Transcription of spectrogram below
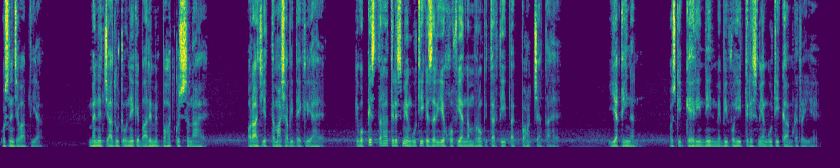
اس نے جواب دیا، میں نے جادو ٹونے کے بارے میں بہت کچھ سنا ہے اور آج یہ تماشا بھی دیکھ لیا ہے کہ وہ کس طرح ترسمی انگوٹھی کے ذریعے خفیہ نمبروں کی ترتیب تک پہنچ جاتا ہے۔ یقیناً اس کی گہری نیند میں بھی وہی ترسمی انگوٹھی کام کر رہی ہے۔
